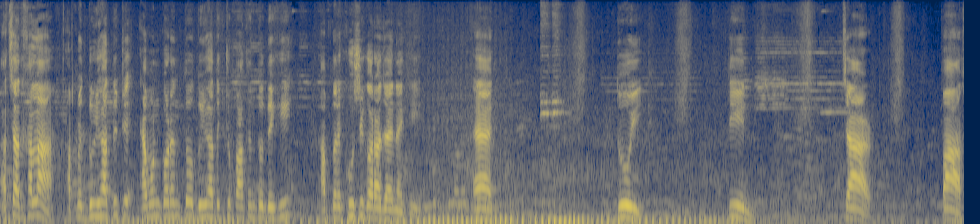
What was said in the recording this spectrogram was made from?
আচ্ছা খালা, আপনি দুই হাত একটু এমন করেন তো, দুই হাত একটু পাতেন তো দেখি, আপনার খুশি করা যায় নাকি? এক, দুই, তিন, চার, পাঁচ,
